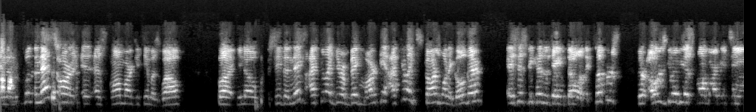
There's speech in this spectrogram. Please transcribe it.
and the, well, the Nets are a small market team as well. But you know, see the Knicks, I feel like they're a big market. I feel like stars want to go there. It's just because of James Dolan. The Clippers, they're always going to be a small market team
